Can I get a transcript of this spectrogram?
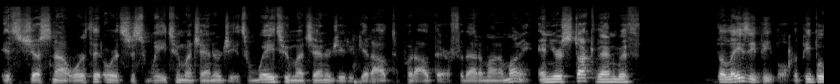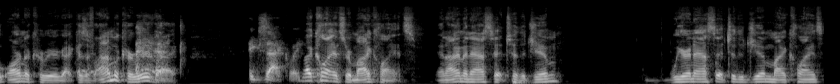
it's just not worth it, or it's just way too much energy. It's way too much energy to get out to put out there for that amount of money. And you're stuck then with the lazy people, the people who aren't a career guy. Because if I'm a career guy, exactly, my clients are my clients, and I'm an asset to the gym. We're an asset to the gym. My clients,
